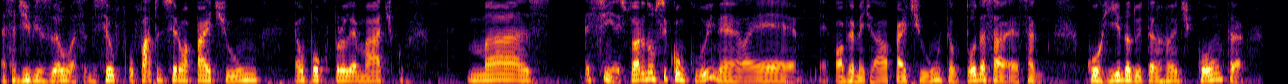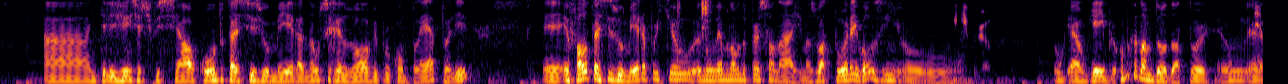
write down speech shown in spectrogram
essa divisão, essa, de ser o fato de ser uma parte 1 é um pouco problemático, mas Sim, a história não se conclui, né? Ela é, é obviamente, ela é uma parte 1, então toda essa, essa corrida do Ethan Hunt contra a inteligência artificial, contra o Tarcísio Meira não se resolve por completo ali. É, eu falo Tarcísio Meira porque eu, eu, não lembro o nome do personagem, mas o ator é igualzinho. O, Gabriel. O, é o Gabriel. Como que é o nome do, do ator? É um, é...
